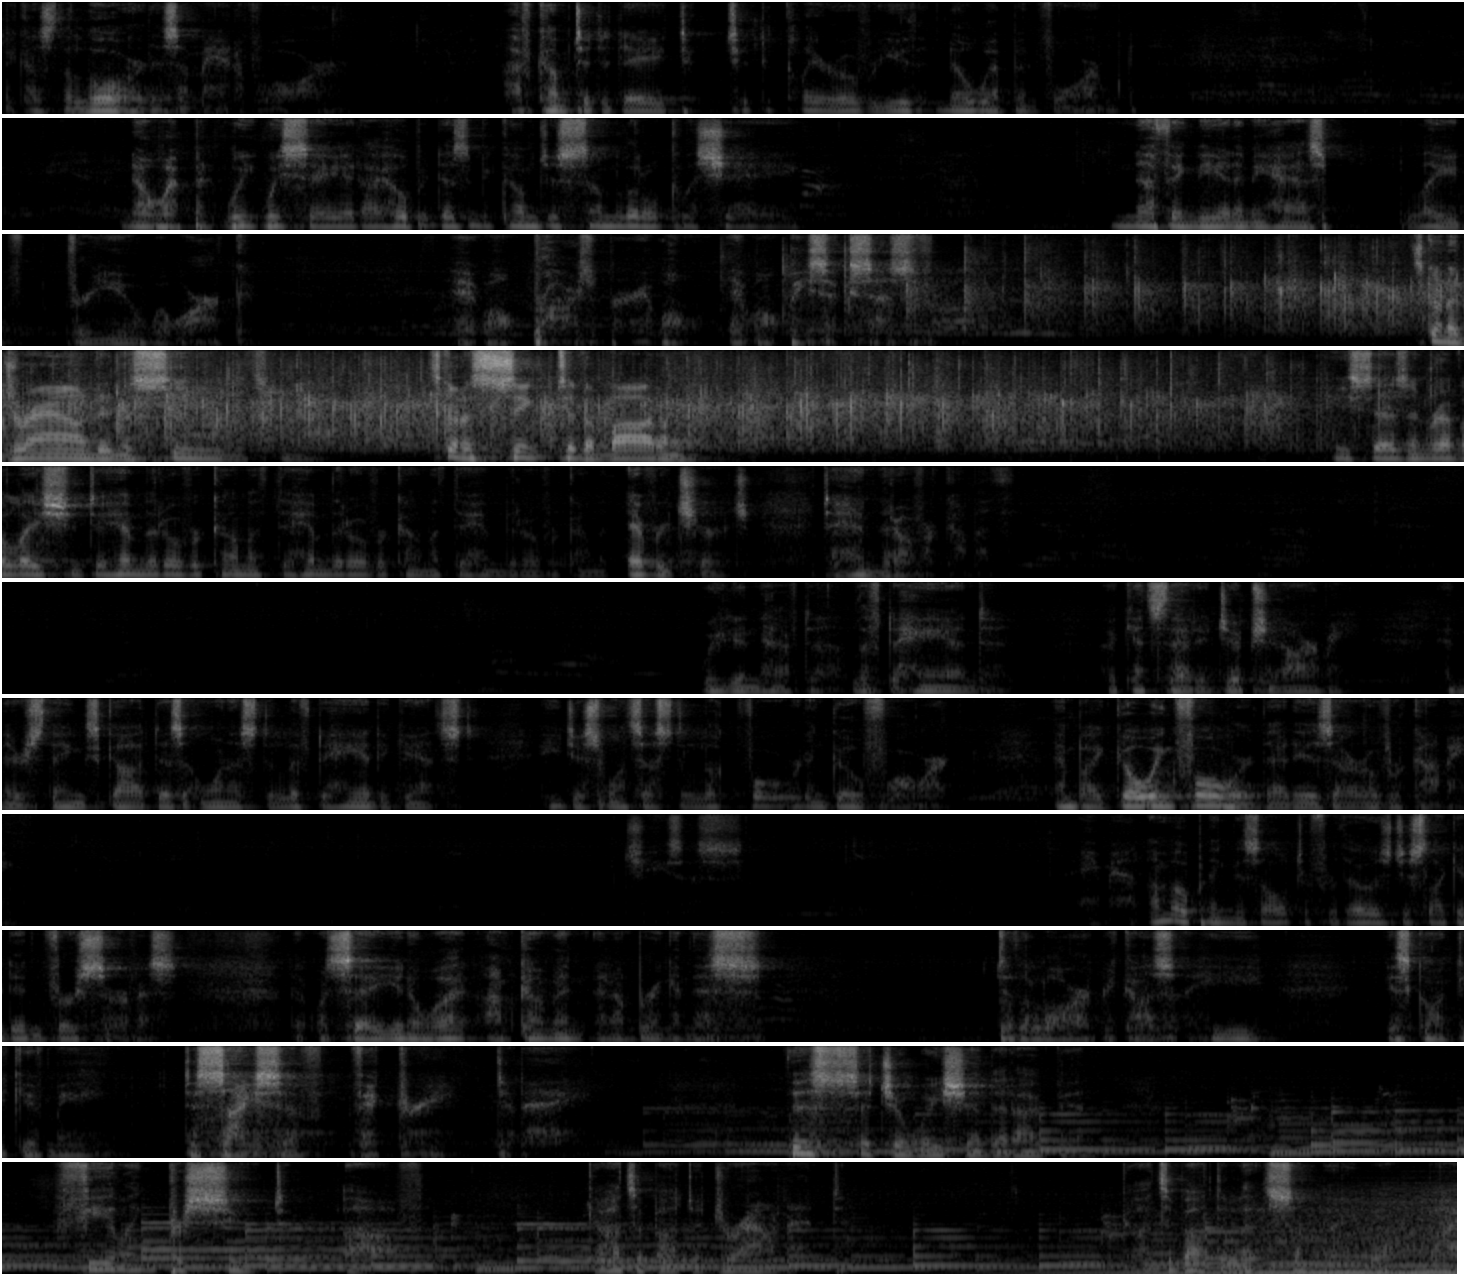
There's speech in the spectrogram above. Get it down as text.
because the Lord is a man of war. I've come to today to, to declare over you that no weapon formed no weapon. We, we say it. I hope it doesn't become just some little cliche. Nothing the enemy has laid for you will work. It won't prosper. It won't, it won't be successful. It's going to drown in the sea. It's going to sink to the bottom. He says in Revelation, to him that overcometh, to him that overcometh, to him that overcometh. Every church. to him that overcometh. We didn't have to lift a hand against that Egyptian army. And there's things God doesn't want us to lift a hand against. He just wants us to look forward and go forward. And by going forward, that is our overcoming. Jesus. Amen. I'm opening this altar for those, just like I did in first service, that would say, you know what, I'm coming and I'm bringing this to the Lord because He is going to give me decisive victory today. This situation that I've been feeling pursuit of, God's about to drown it. God's about to let somebody walk by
